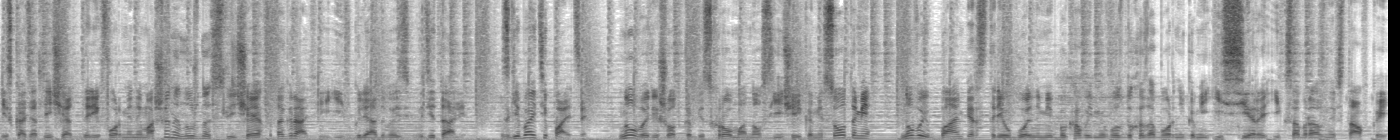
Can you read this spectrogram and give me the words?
Искать отличия от дореформенной машины нужно, сличая фотографии и вглядываясь в детали. Сгибайте пальцы. Новая решетка без хрома, но с ячейками сотами, новый бампер с треугольными боковыми воздухозаборниками и серой X-образной вставкой,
